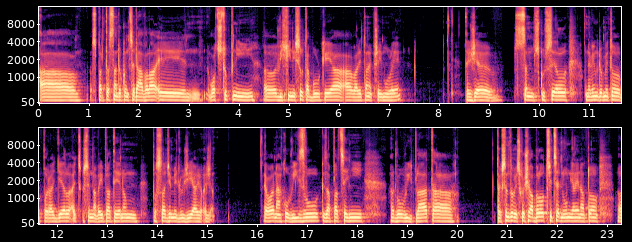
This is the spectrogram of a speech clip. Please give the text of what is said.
a Sparta snad dokonce dávala i odstupný, eh, vyšší než jsou tabulky a, a Vary to nepřejmuli. Takže jsem zkusil, nevím, kdo mi to poradil, ať zkusím na výplaty jenom poslat, že mi dluží a, a jo, nějakou výzvu k zaplacení dvou výplat a tak jsem to vyzkoušel, bylo 30 dnů, měli na to, uh,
